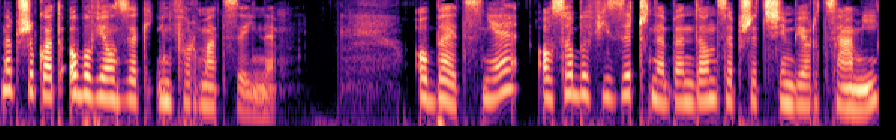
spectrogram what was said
np. obowiązek informacyjny. Obecnie osoby fizyczne będące przedsiębiorcami,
